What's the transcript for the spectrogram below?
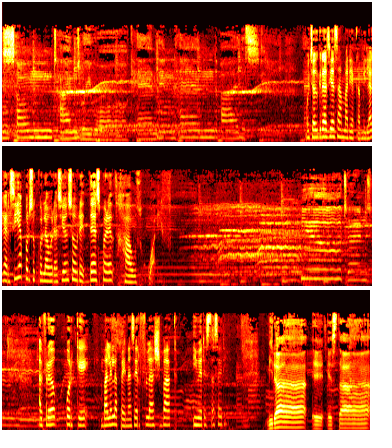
Sometimes we walk Muchas gracias a María Camila García por su colaboración sobre Desperate Housewife. Alfredo, ¿por qué vale la pena hacer flashback y ver esta serie? Mira eh, esta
